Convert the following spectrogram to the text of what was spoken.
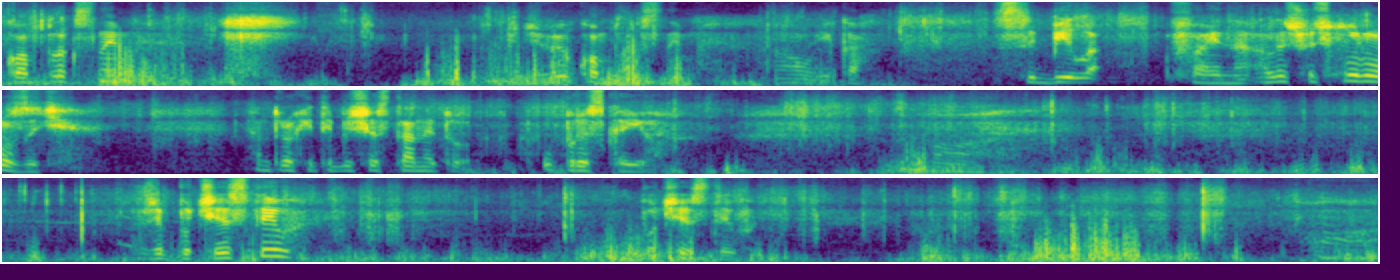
комплексним. Підживив комплексним. О, яка сибіла файна, але щось хлорозить. Там трохи тепліше стане, то уприскаю. О. Вже почистив. Почистив. О.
